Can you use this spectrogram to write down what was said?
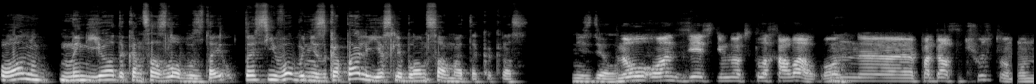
он на нее до конца злобу затаил. То есть его бы не закопали, если бы он сам это как раз не сделал. Ну, он здесь немного сплоховал. Он э, поддался чувствам, он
